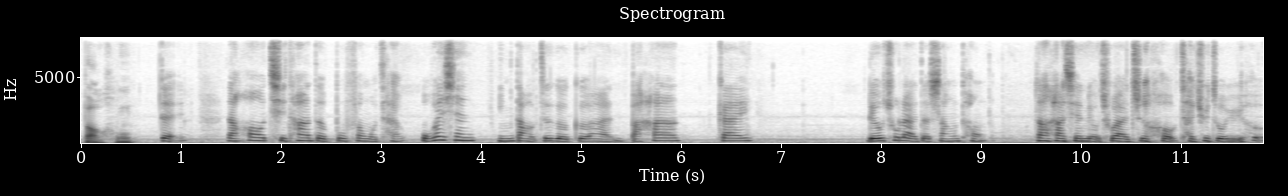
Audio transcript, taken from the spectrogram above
保护。对，然后其他的部分，我才我会先引导这个个案，把它该。流出来的伤痛，让它先流出来之后，才去做愈合。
